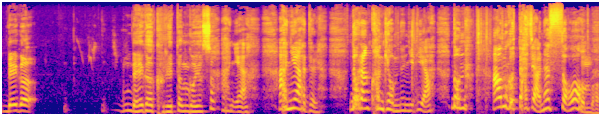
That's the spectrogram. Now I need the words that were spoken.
내가 내가 그랬던 거였어? 아니야, 아니야 아들. 너랑 관계 없는 일이야. 넌 아무것도 하지 않았어. 엄마.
